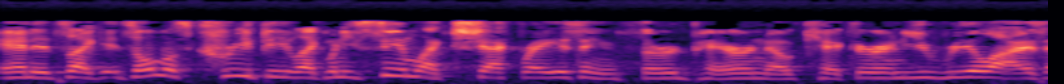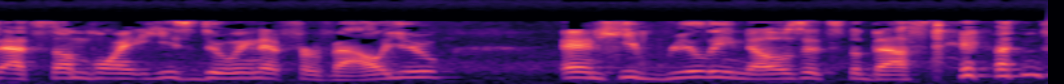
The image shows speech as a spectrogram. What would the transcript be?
And it's like it's almost creepy, like when you see him like check raising third pair, no kicker, and you realize at some point he's doing it for value, and he really knows it's the best hand.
